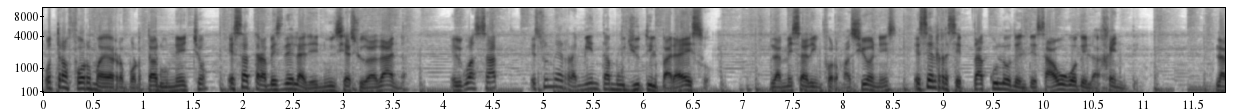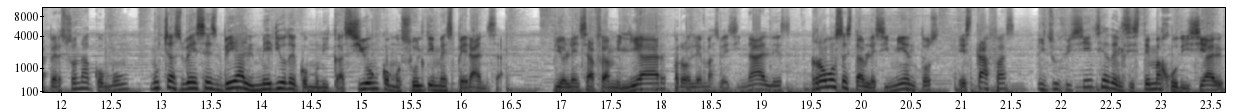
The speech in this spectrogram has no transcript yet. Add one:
Otra forma de reportar un hecho es a través de la denuncia ciudadana. El WhatsApp es una herramienta muy útil para eso, la mesa de informaciones es el receptáculo del desahogo de la gente. La persona común muchas veces ve al medio de comunicación como su última esperanza. Violencia familiar, problemas vecinales, robos a establecimientos, estafas, insuficiencia del sistema judicial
